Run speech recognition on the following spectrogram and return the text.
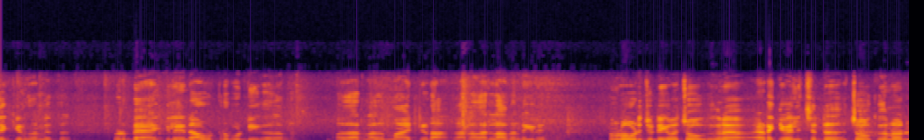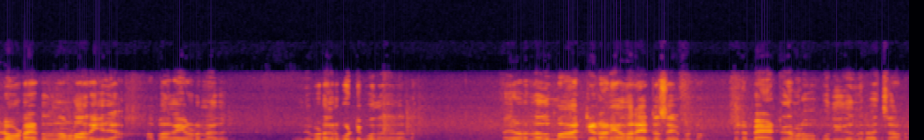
ചെക്ക് ചെയ്യുന്ന സമയത്ത് ഇവിടെ ബാക്കിൽ അതിന്റെ ഔട്ടർ പൊട്ടിയിരിക്കുന്നതാണ് അപ്പോൾ അത് കാരണം അത് മാറ്റിയിടാം. കാരണം അതല്ലാന്നുണ്ടെങ്കിൽ നമ്മൾ ഓടിച്ചുട്ടിരിക്കുമ്പോൾ ചോക്ക് ഇങ്ങനെ ഇടയ്ക്ക് വലിച്ചിട്ട് ചോക്ക് ഇങ്ങനെ ലോഡായിട്ടൊന്നും നമ്മൾ അറിയില്ല. അപ്പോൾ കൈയോടനെ അത് ഇവിടെ ഇങ്ങനെ പൊട്ടിപ്പോകുന്നത് അതുകൊണ്ട് കൈയോടനെ അത് മാറ്റിയിടാണെങ്കിൽ അതാണ് ഏറ്റവും സേഫ് കേട്ടോ പിന്നെ ബാറ്ററി നമ്മളിപ്പോൾ പുതിയത് ഇന്നലെ വെച്ചാണ്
